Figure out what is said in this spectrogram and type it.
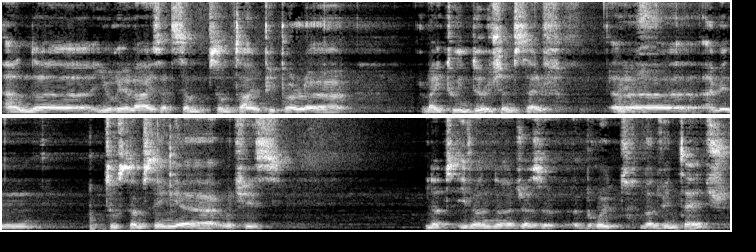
And uh, you realize that some sometimes people like to indulge themselves. Uh, I mean, to something uh, which is not even uh, just a, a brut, not vintage,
